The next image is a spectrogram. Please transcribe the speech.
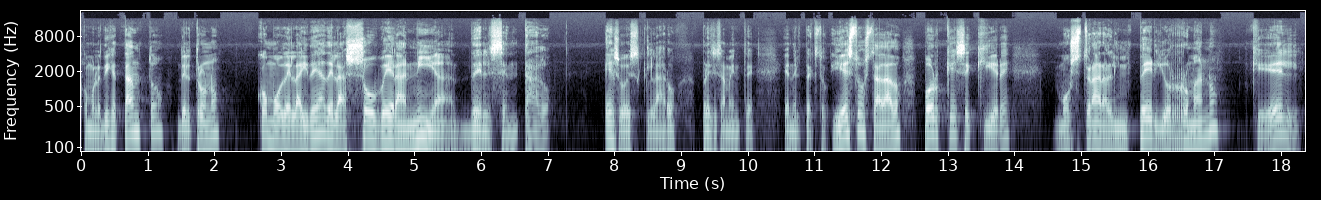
como les dije, tanto del trono como de la idea de la soberanía del sentado. Eso es claro precisamente en el texto. Y esto está dado porque se quiere mostrar al imperio romano que él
